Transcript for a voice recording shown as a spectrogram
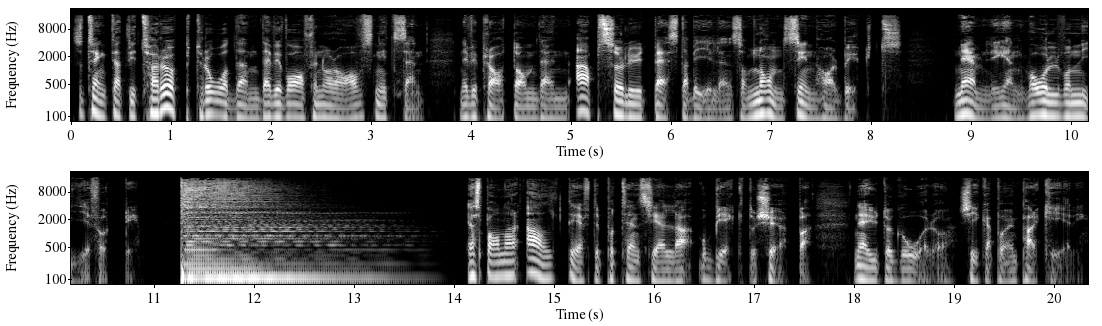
så tänkte jag att vi tar upp tråden där vi var för några avsnitt sedan när vi pratade om den absolut bästa bilen som någonsin har byggts. Nämligen Volvo 940. Jag spanar alltid efter potentiella objekt att köpa när jag är ute och går och kikar på en parkering.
